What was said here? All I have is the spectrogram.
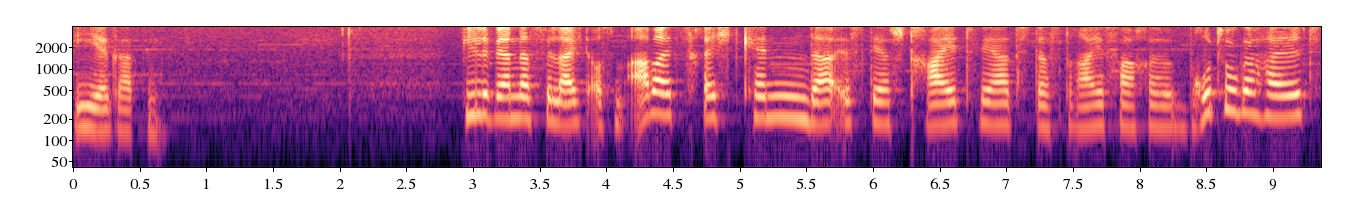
Ehegatten. Viele werden das vielleicht aus dem Arbeitsrecht kennen. Da ist der Streitwert das dreifache Bruttogehalt.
